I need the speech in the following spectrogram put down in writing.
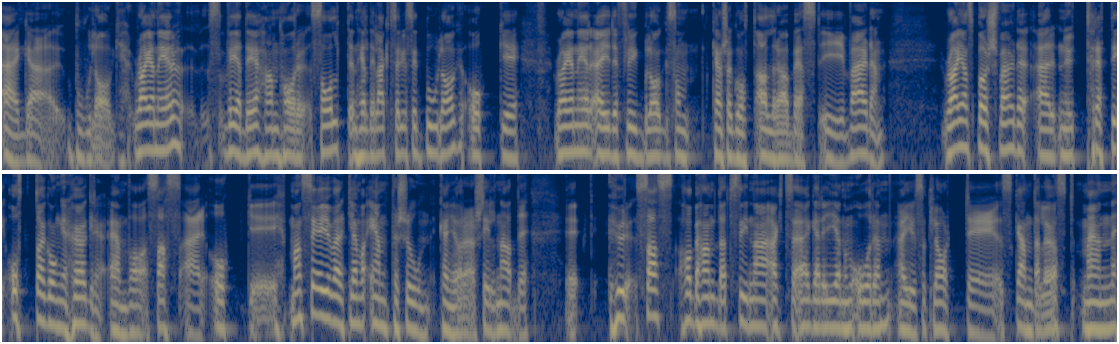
äga bolag. Ryanair, vd, han har sålt en hel del aktier i sitt bolag och eh, Ryanair är ju det flygbolag som kanske har gått allra bäst i världen. Ryans börsvärde är nu 38 gånger högre än vad SAS är och eh, man ser ju verkligen vad en person kan göra skillnad hur SAS har behandlat sina aktieägare genom åren är ju såklart eh, skandalöst. Men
